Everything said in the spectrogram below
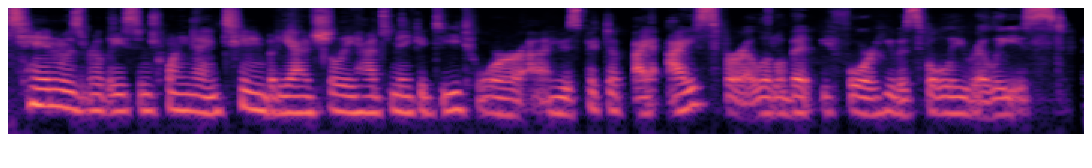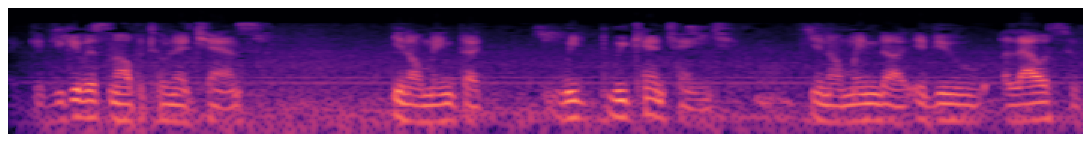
Tin was released in 2019, but he actually had to make a detour. Uh, he was picked up by ICE for a little bit before he was fully released. If you give us an opportunity, a chance, you know, mean that we we can change. You know, mean that if you allow us to,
